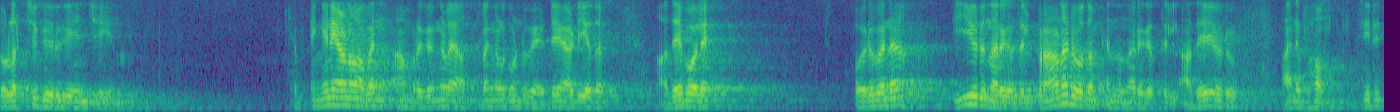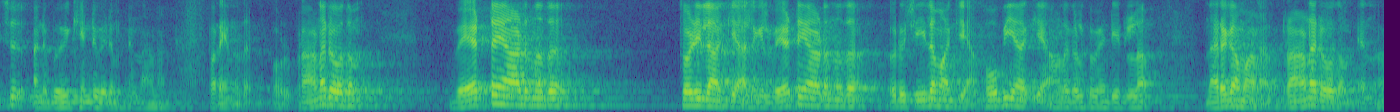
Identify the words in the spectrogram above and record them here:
തുളച്ചു കീറുകയും ചെയ്യുന്നു. എങ്ങനെയാണോ അവൻ ആ മൃഗങ്ങളെ അസ്ത്രങ്ങൾ കൊണ്ട് വേട്ടയാടിയത്. അതേപോലെ ഒരുവന് ഈ ഒരു നരകത്തിൽ പ്രാണരോധം എന്ന നരകത്തിൽ അതേ ഒരു അനുഭവം തിരിച്ച് അനുഭവിക്കേണ്ടി വരും എന്നാണ് പറയുന്നത്. അപ്പോൾ പ്രാണരോധം വേട്ടയാടുന്നത് തൊഴിലാക്കിയ അല്ലെങ്കിൽ വേട്ടയാടുന്നത് ഒരു ശീലമാക്കിയ ഹോബിയാക്കിയ ആളുകൾക്ക് വേണ്ടിയിട്ടുള്ള നരകമാണ് പ്രാണരോധം എന്ന്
